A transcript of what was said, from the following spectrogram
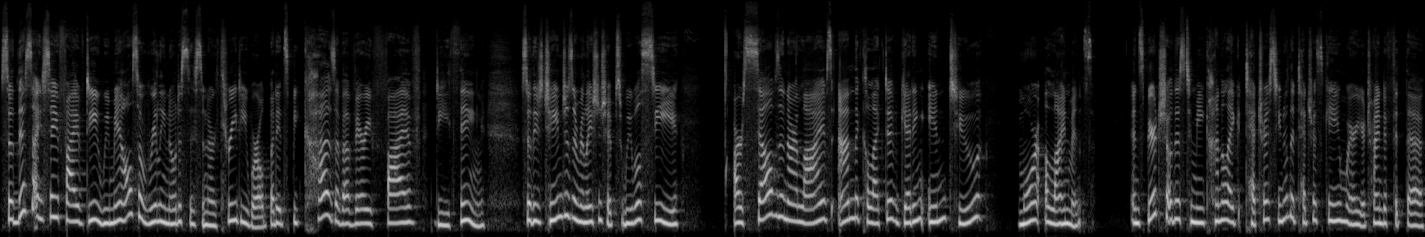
So, this I say 5D, we may also really notice this in our 3D world, but it's because of a very 5D thing. So, these changes in relationships, we will see ourselves in our lives and the collective getting into more alignments. And Spirit showed this to me kind of like Tetris. You know, the Tetris game where you're trying to fit the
